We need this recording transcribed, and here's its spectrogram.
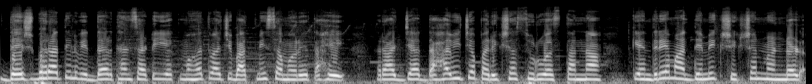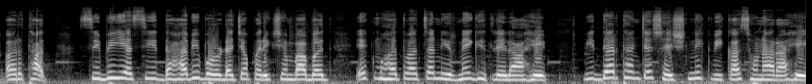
देशभरातील विद्यार्थ्यांसाठी एक महत्त्वाची बातमी समोर येत आहे. राज्यात दहावीच्या परीक्षा सुरू असताना केंद्रीय माध्यमिक शिक्षण मंडळ अर्थात सी बी एस ई दहावी बोर्डाच्या परीक्षेबाबत एक महत्त्वाचा निर्णय घेतलेला आहे. विद्यार्थ्यांचा शैक्षणिक विकास होणार आहे.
